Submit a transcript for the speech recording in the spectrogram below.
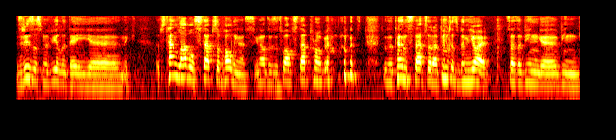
Zrizus Mevila, they, uh, it's 10 level steps of holiness. You know, there's a 12 step program. there's a 10 steps that are Pinchas Ben Yor says that being, uh, being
